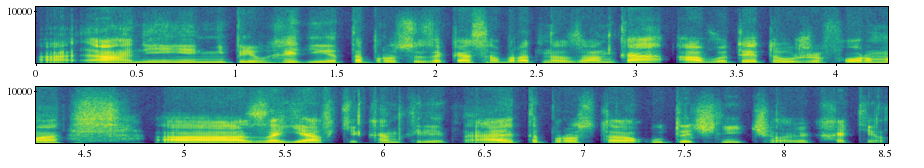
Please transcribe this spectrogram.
а, не, не, не при выходе, это просто заказ обратного звонка, а вот это уже форма а, заявки конкретно, а это просто уточнить человек хотел.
